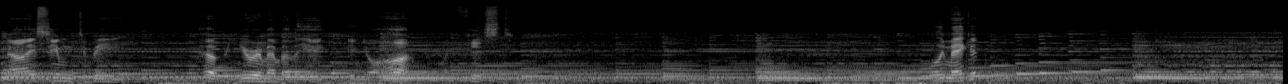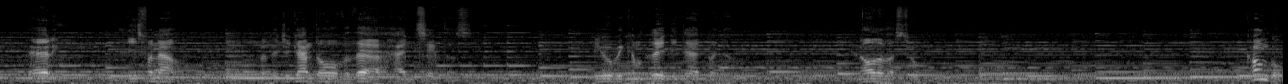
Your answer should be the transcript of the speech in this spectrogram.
Now I seem to be helping you remember the ache in your heart with my fist. Make it? Daddy, at least for now. But the Giganto over there hadn't saved us. He will be completely dead by now. And all of us too. Kongol.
